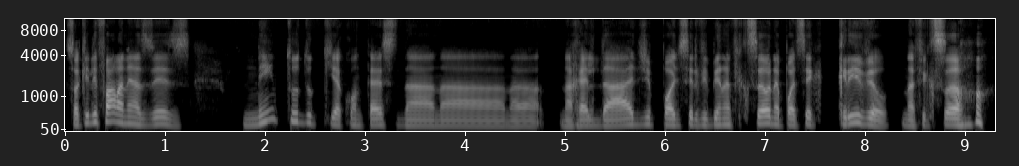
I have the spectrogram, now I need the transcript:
Só que ele fala, né, às vezes, nem tudo que acontece na na na na realidade pode servir bem na ficção, né, pode ser crível na ficção.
